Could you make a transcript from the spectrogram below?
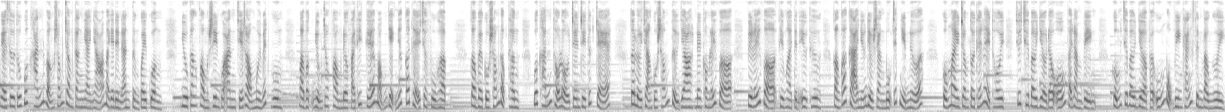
nghệ sư Tú Quốc Khánh vẫn sống trong căn nhà nhỏ mà gia đình anh từng quay quần. Dù căn phòng riêng của anh chỉ rộng 10 mét vuông, mọi vật dụng trong phòng đều phải thiết kế mỏng dẹt nhất có thể cho phù hợp. Còn về cuộc sống độc thân, Quốc Khánh thổ lộ trên tri thức trẻ. Tôi lựa chọn cuộc sống tự do nên không lấy vợ. Vì lấy vợ thì ngoài tình yêu thương, còn có cả những điều ràng buộc trách nhiệm nữa. Cũng may trong tôi thế này thôi, chứ chưa bao giờ đau ốm phải nằm viện. Cũng chưa bao giờ phải uống một viên kháng sinh vào người.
